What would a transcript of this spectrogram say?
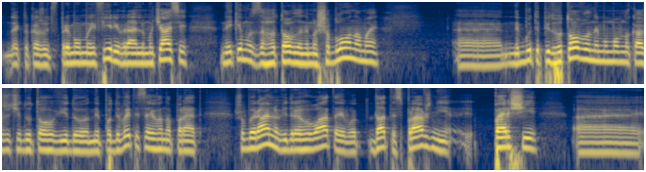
як то кажуть, в прямому ефірі, в реальному часі, не якимось заготовленими шаблонами. Е, не бути підготовленим, умовно кажучи, до того відео, не подивитися його наперед, щоб реально відреагувати, от, дати справжні е, перші е,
